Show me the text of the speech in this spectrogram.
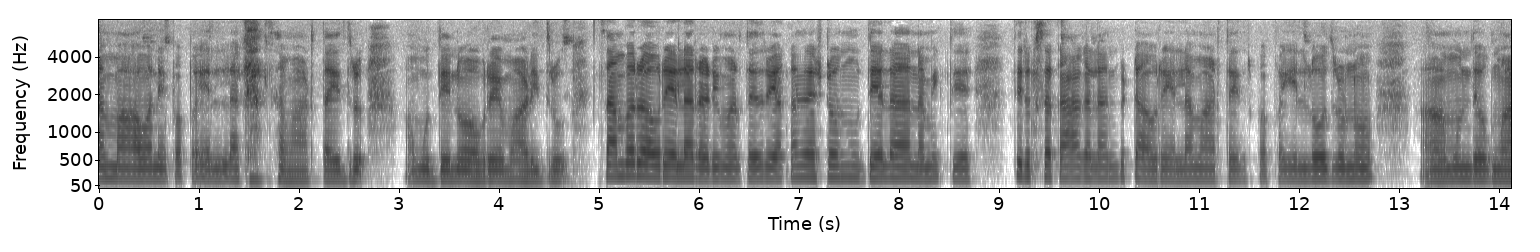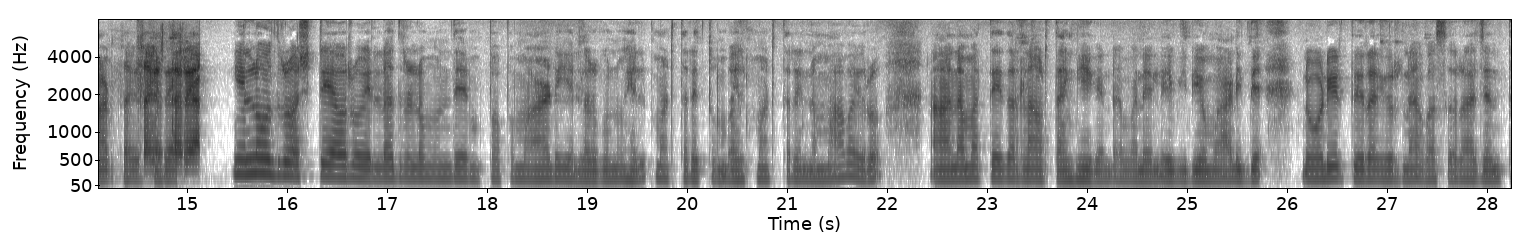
ನಮ್ಮ ಅವನೇ ಪಾಪ ಎಲ್ಲ ಕೆಲಸ ಮಾಡ್ತಾಯಿದ್ರು ಮುದ್ದೆನೂ ಅವರೇ ಮಾಡಿದರು. ಸಾಂಬಾರು ಅವರೇ ಎಲ್ಲ ರೆಡಿ ಮಾಡ್ತಾಯಿದ್ರು ಯಾಕಂದರೆ ಅಷ್ಟೊಂದು ಮುದ್ದೆ ಎಲ್ಲ ನಮಗೆ ತಿರುಗ್ಸೋಕ್ಕಾಗಲ್ಲ ಅಂದ್ಬಿಟ್ಟು ಅವರೇ ಎಲ್ಲ ಮಾಡ್ತಾಯಿದ್ರು ಪಾಪ. ಎಲ್ಲೋದ್ರೂ ಮುಂದೆ ಹೋಗಿ ಮಾಡ್ತಾ ಇರ್ತಾರೆ. ಎಲ್ಲೋದ್ರು ಅಷ್ಟೇ ಅವರು ಎಲ್ಲದರಲ್ಲೂ ಮುಂದೆ ಪಾಪ ಮಾಡಿ ಎಲ್ಲರಿಗೂ ಹೆಲ್ಪ್ ಮಾಡ್ತಾರೆ, ತುಂಬ ಹೆಲ್ಪ್ ಮಾಡ್ತಾರೆ. ನಮ್ಮ ಮಾವ ಇವರು ನಮ್ಮ ಅತ್ತೆ ಇದಾರಲ್ಲ ಅವ್ರ ತಂಗಿ ಗಂಡ ಮನೆಯಲ್ಲಿ ವಿಡಿಯೋ ಮಾಡಿದ್ದೆ. ನೋಡಿರ್ತೀರ ಇವ್ರನ್ನ ಬಸವರಾಜ್ ಅಂತ.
